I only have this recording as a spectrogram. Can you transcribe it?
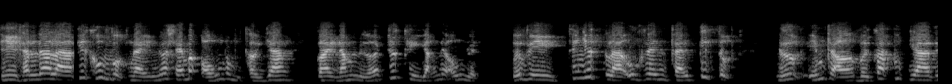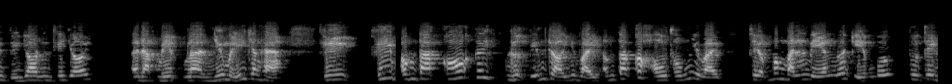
Thì thành ra là cái khu vực này nó sẽ bất ổn trong một thời gian vài năm nữa trước khi dẫn đến ổn định. Bởi vì thứ nhất là Ukraine phải tiếp tục được yểm trợ bởi các quốc gia tự do trên thế giới. À, đặc biệt là như Mỹ chẳng hạn. Thì khi ông ta có cái lực yểm trợ như vậy ông ta có hậu thuẫn như vậy thì ông ta mạnh miệng nói chuyện với Putin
